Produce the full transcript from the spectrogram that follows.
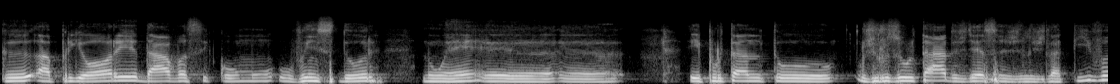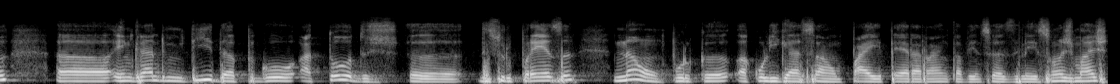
que a priori dava-se como o vencedor, não é? é, é e portanto os resultados dessa legislativa uh, em grande medida pegou a todos uh, de surpresa, não porque a coligação Pai Terra Arranca venceu as eleições, mas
